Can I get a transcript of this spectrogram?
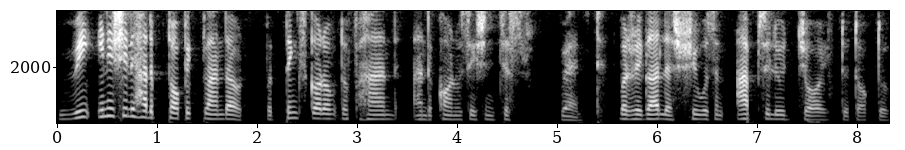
We initially had a topic planned out, but things got out of hand and the conversation just went. But regardless, she was an absolute joy to talk to.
